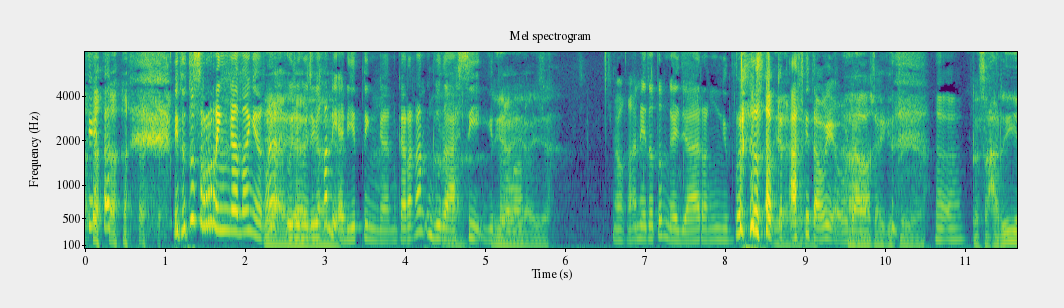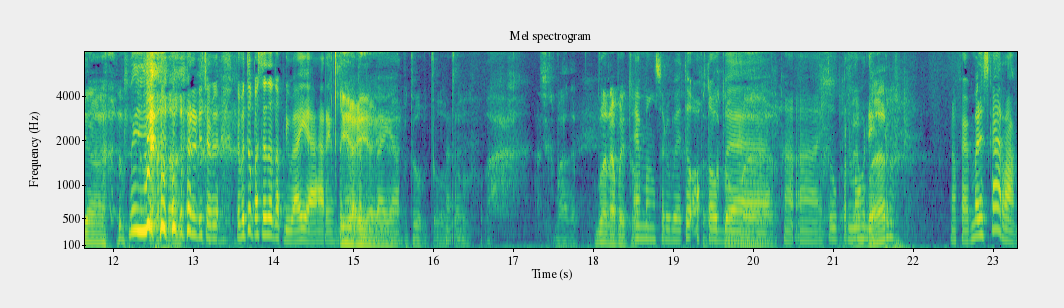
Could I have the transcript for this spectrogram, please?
iya. itu tuh sering katanya, karena Iya, iya, ujung-ujungnya iya, kan iya. di editing kan, karena kan durasi gitu iya, loh. Iya, iya. Makanya itu tuh nggak jarang gitu sakit Iya, hati iya, tapi ya udah. Ah, kayak gitu ya. Udah seharian. Iya, capek. Tapi itu pasti tetap dibayar, yang penting Iya, tetap iya, iya. dibayar. Betul, betul, betul. Wah, banget. Bulan apa itu? Emang seru banget tuh Oktober. Oktober. Heeh, itu penuh deh. November. November ya sekarang.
